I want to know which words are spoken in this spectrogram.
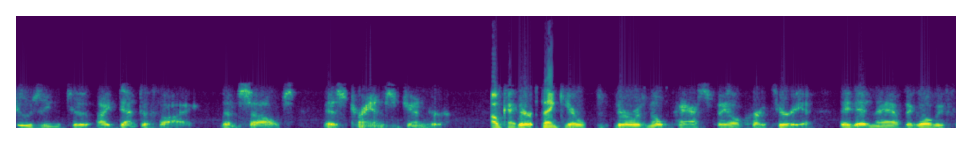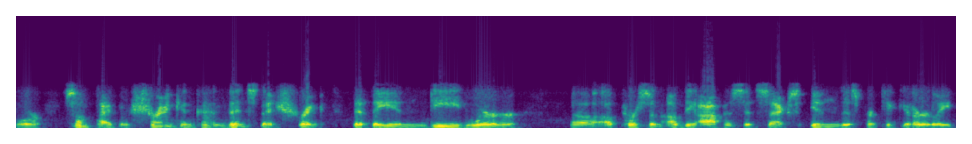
choosing to identify themselves as transgender. Okay. There, Thank you. There, there was no pass-fail criteria. They didn't have to go before some type of shrink and convince that shrink that they indeed were uh, a person of the opposite sex in this particularly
